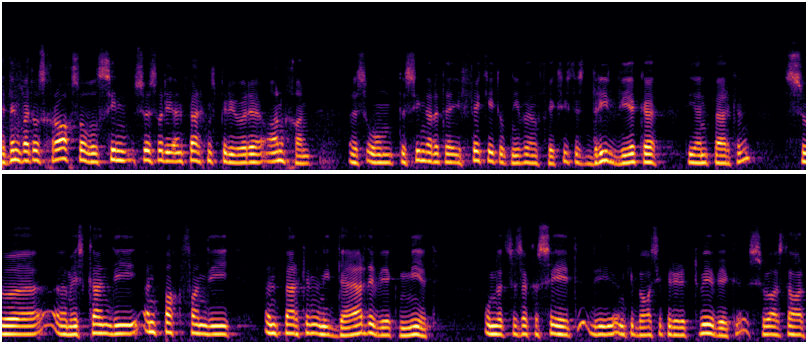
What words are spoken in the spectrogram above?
Ek dink wat ons graag sou wil sien soos wat die inperkingsperiode aangaan is om te sien dat dit 'n effek het op nuwe infeksies. Dis 3 weke die inperking. So 'n uh, mens kan die impak van die inperking in die 3de week meet omdat soos ek gesê het die inkubasieperiode 2 weke. So as daar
